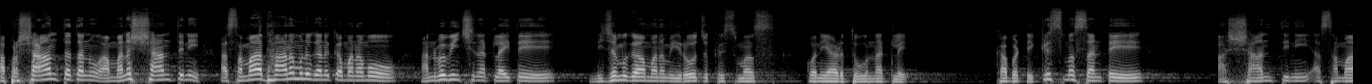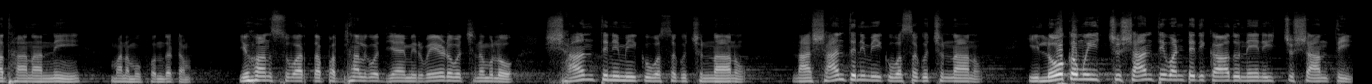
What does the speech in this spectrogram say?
ఆ ప్రశాంతతను ఆ మనశ్శాంతిని ఆ సమాధానమును గనుక మనము అనుభవించినట్లయితే నిజముగా మనం ఈరోజు క్రిస్మస్ కొనియాడుతూ ఉన్నట్లే. కాబట్టి క్రిస్మస్ అంటే ఆ శాంతిని ఆ సమాధానాన్ని మనము పొందటం. యుహాన్ సువార్త పద్నాలుగో అధ్యాయం ఇరవై ఏడవ వచనములో శాంతిని మీకు వసగుచున్నాను. నా శాంతిని మీకు వసగుచున్నాను. ఈ లోకము ఇచ్చు శాంతి వంటిది కాదు నేను ఇచ్చు శాంతి.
